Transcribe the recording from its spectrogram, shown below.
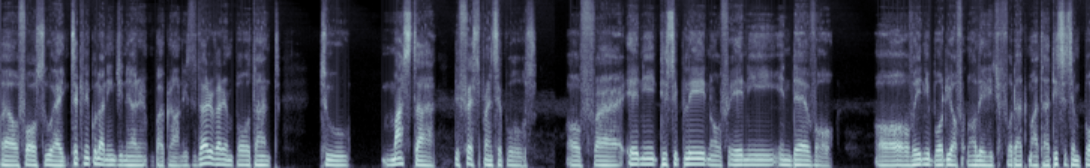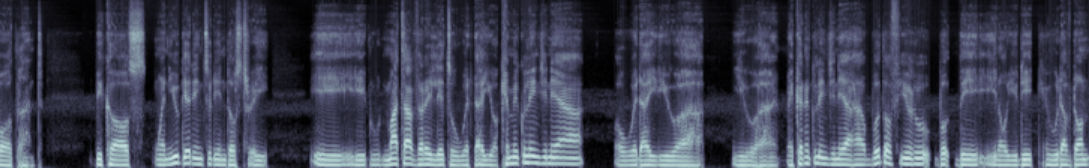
uh, of us who are in technical and engineering background, it's very, very important to master the first principles of uh, any discipline, of any endeavor, or of any body of knowledge for that matter. This is important because when you get into the industry, it would matter very little whether you're a chemical engineer or whether you are you are mechanical engineer. Both of you, both the you know you did you would have done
